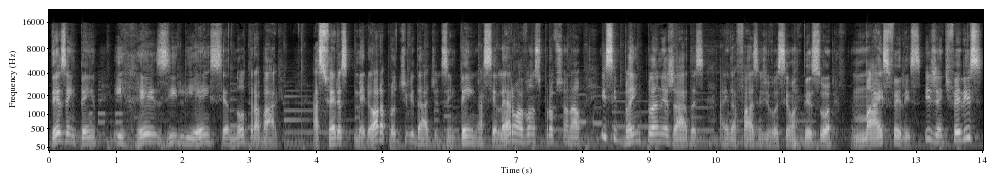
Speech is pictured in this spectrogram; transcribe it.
desempenho e resiliência no trabalho. As férias melhoram a produtividade, o desempenho, aceleram o avanço profissional e, se bem planejadas, ainda fazem de você uma pessoa mais feliz. E gente feliz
